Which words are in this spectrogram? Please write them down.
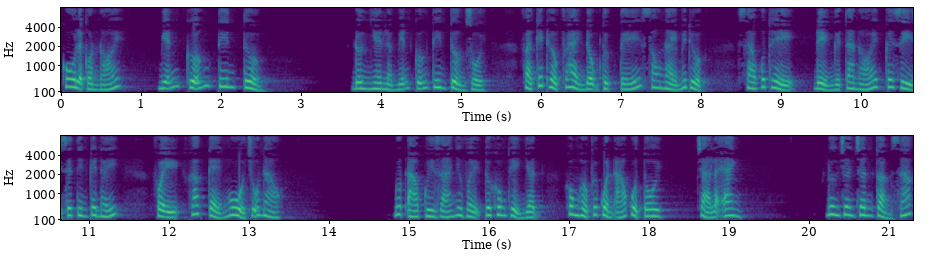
Cô lại còn nói, miễn cưỡng tin tưởng. Đương nhiên là miễn cưỡng tin tưởng rồi, phải kết hợp với hành động thực tế sau này mới được. Sao có thể để người ta nói cái gì sẽ tin cái nấy, vậy khác kẻ ngu ở chỗ nào? Nút áo quý giá như vậy tôi không thể nhận, không hợp với quần áo của tôi, trả lại anh. Lương chân chân cảm giác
